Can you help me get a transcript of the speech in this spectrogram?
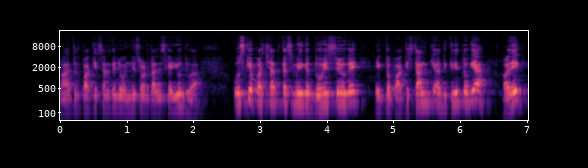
भारत और पाकिस्तान का जो 1948 का युद्ध हुआ, उसके पश्चात कश्मीर के दो हिस्से हो गए। एक तो पाकिस्तान के अधिकृत हो गया और एक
